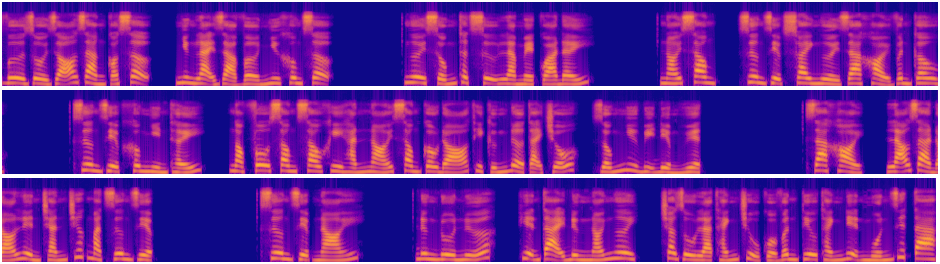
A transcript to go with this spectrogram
Vừa rồi rõ ràng có sợ, nhưng lại giả vờ như không sợ. Ngươi sống thật sự là mệt quá đấy. Nói xong, Dương Diệp xoay người ra khỏi vân câu. Dương Diệp không nhìn thấy, Ngọc Vô Song sau khi hắn nói xong câu đó thì cứng đờ tại chỗ, giống như bị điểm huyệt. Ra khỏi, lão già đó liền chắn trước mặt Dương Diệp. Dương Diệp nói, đừng đùa nữa, hiện tại đừng nói ngươi, cho dù là thánh chủ của Vân Tiêu Thánh Điện muốn giết ta,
